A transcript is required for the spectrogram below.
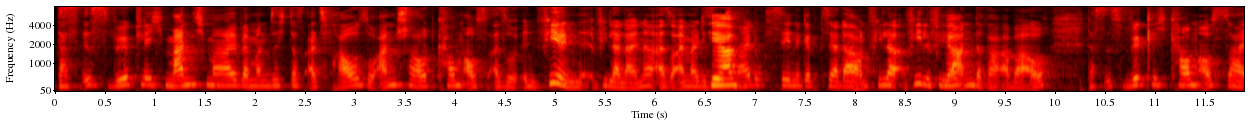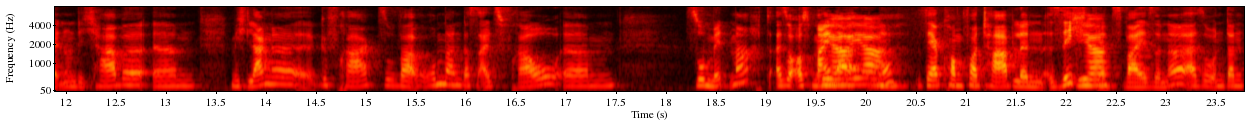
das ist wirklich manchmal, wenn man sich das als Frau so anschaut, kaum aus, also in vielen, vielerlei, ne? Also einmal diese Ja. Beschneidungsszene gibt's ja da und viele, viele, viele Ja. andere aber auch. Das ist wirklich kaum auszuhalten. Und ich habe ähm, mich lange gefragt, so warum man das als Frau ähm, so mitmacht. Also aus meiner Ja, ja. Ne, sehr komfortablen Sicht Ja. jetzt weise. Ne? Also und dann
